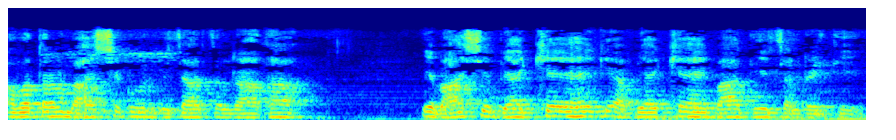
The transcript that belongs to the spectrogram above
अवतरण भाष्य को विचार चल रहा था। ये भाष्य व्याख्या है कि अव्याख्या है, बात ये चल रही थी।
